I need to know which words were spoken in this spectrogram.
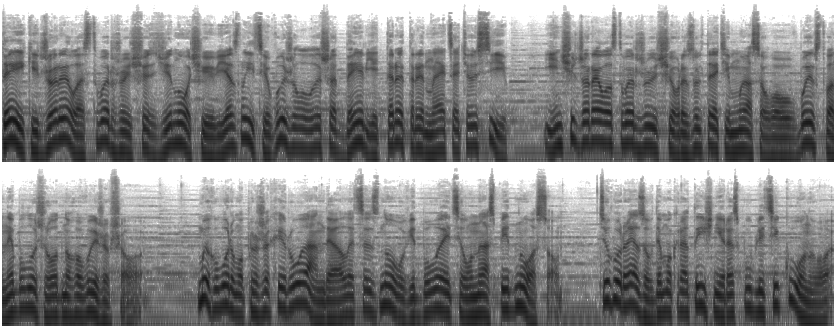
Деякі джерела стверджують, що з жіночої в'язниці вижило лише 9-13 осіб. Інші джерела стверджують, що в результаті масового вбивства не було жодного вижившого. Ми говоримо про жахи Руанди, але це знову відбувається у нас під носом. Цього разу в Демократичній Республіці Конго.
